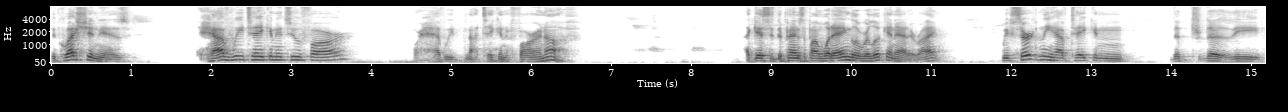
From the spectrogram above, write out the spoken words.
The question is have we taken it too far or have we not taken it far enough? I guess it depends upon what angle we're looking at it right we certainly have taken the the the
